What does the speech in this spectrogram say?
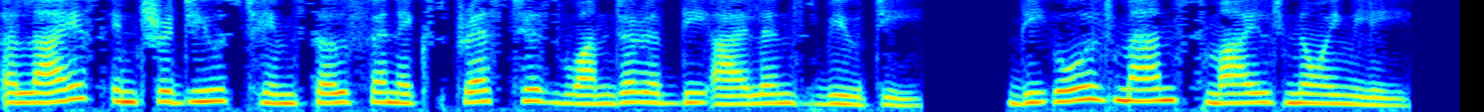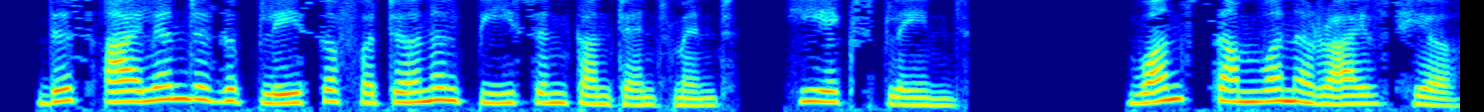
Elias introduced himself and expressed his wonder at the island's beauty. The old man smiled knowingly. This island is a place of eternal peace and contentment, he explained. Once someone arrives here,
